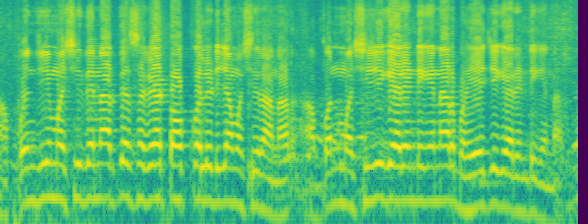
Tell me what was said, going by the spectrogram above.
आपण जी म्हशी देणार त्या सगळ्या टॉप क्वालिटीच्या म्हशी राहणार. आपण म्हशीची गॅरंटी घेणार भैयाची गॅरंटी घेणार.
